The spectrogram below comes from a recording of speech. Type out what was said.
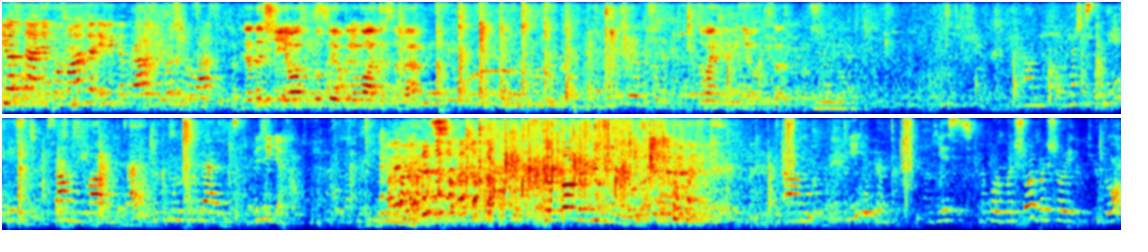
І остання команда Еліта Права. Запрошуємо вас. Глядачі, я вас просив тримати себе. Давайте мені оце. В нашей стране есть самый главный дядя, который управляет этой страной. такой большой-большой дом,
